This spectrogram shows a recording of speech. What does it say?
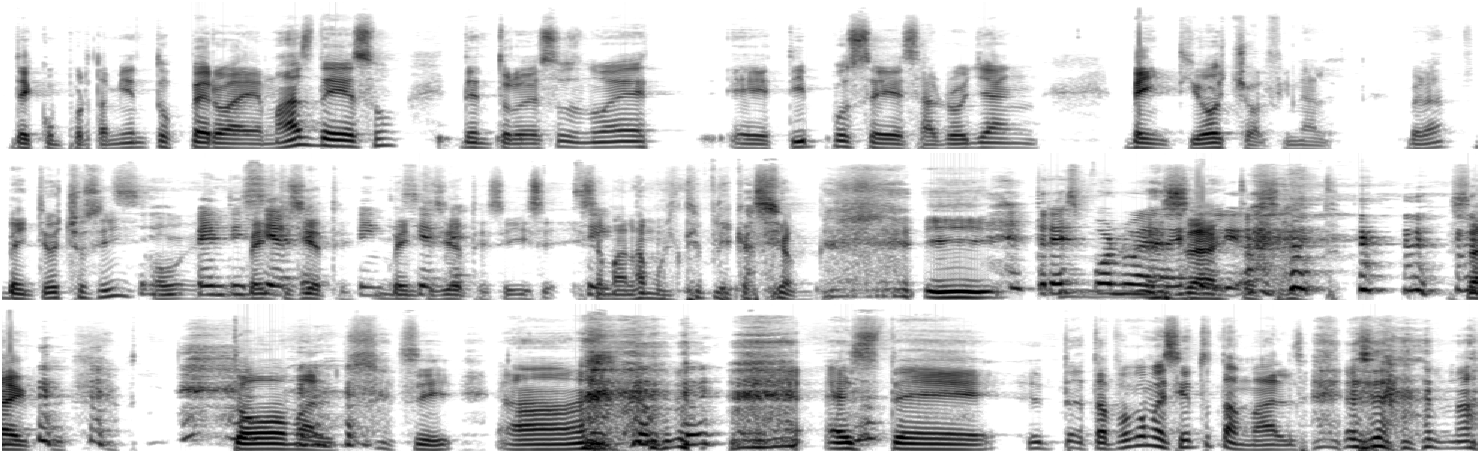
de comportamiento, pero además de eso, dentro de esos nueve eh, tipos se desarrollan 28 al final. ¿verdad? 28 sí, 27, 27, sí, se, sí. la multiplicación. Y, 3 por 9. Exacto, exacto, exacto. Todo mal, sí. Uh, este, tampoco me siento tan mal. no,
